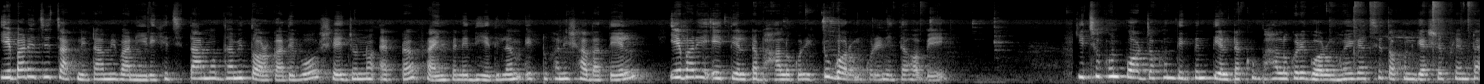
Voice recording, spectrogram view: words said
এবারে যে চাটনিটা আমি বানিয়ে রেখেছি, তার মধ্যে আমি তরকা দেব। সেই জন্য একটা ফ্রাইং প্যানে দিয়ে দিলাম একটুখানি সাদা তেল। এবারে এই তেলটা ভালো করে একটু গরম করে নিতে হবে। কিছুক্ষণ পর যখন দেখবেন তেলটা খুব ভালো করে গরম হয়ে গেছে, তখন গ্যাসের ফ্লেমটা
